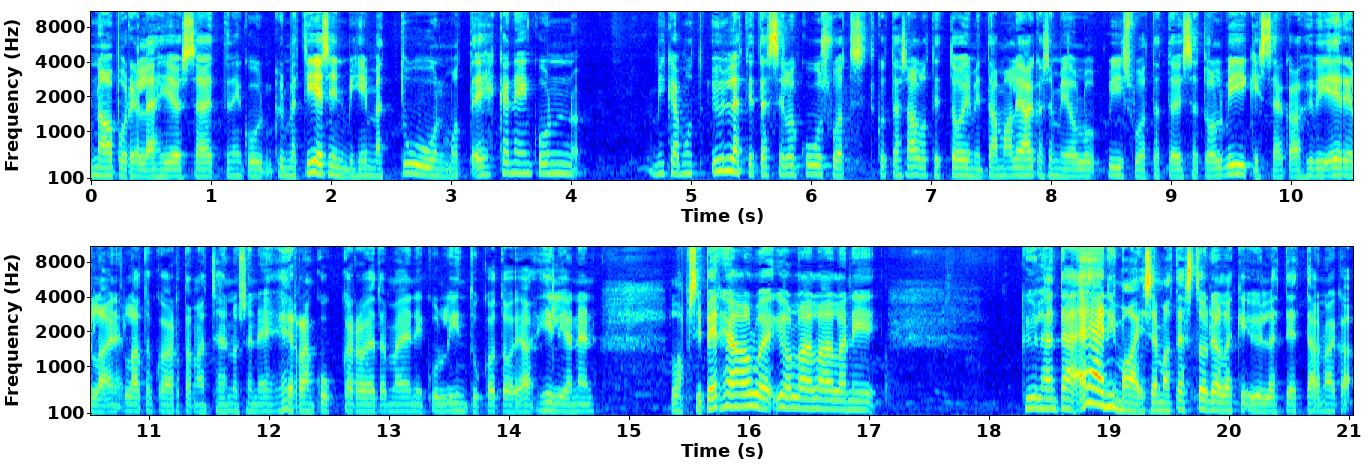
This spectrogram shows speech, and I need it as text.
naapurilähiössä, että niin kuin, kyllä mä tiesin mihin mä tuun, mutta ehkä niin kuin, mikä mut yllätti tässä silloin kuusi vuotta sitten, kun tässä aloitti toimintaa. Mä olin aikaisemmin ollut viisi vuotta töissä tuolla Viikissä, joka on hyvin erilainen latokartana. Että sehän on sen herran kukkaro ja tämä niin lintukoto ja hiljainen lapsiperhealue jollain lailla, niin kyllähän tämä äänimaisema tässä todellakin yllätti, että on aika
